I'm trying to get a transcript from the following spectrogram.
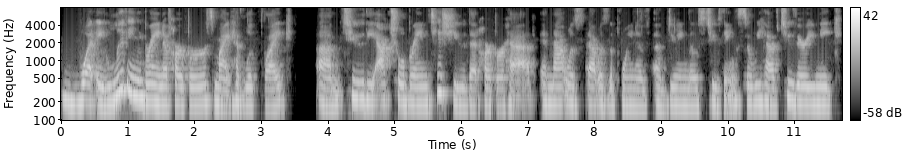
what a living brain of Harper's might have looked like um, to the actual brain tissue that Harper had, and that was that was the point of of doing those two things. So we have two very unique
